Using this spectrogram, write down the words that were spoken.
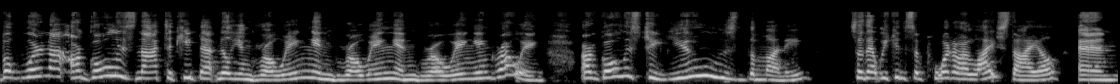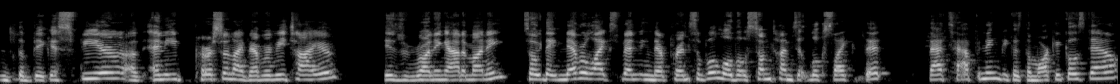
but we're not, our goal is not to keep that million growing and growing and growing and growing. Our goal is to use the money so that we can support our lifestyle. And the biggest fear of any person I've ever retired is running out of money. So they never like spending their principal, although sometimes it looks like that that's happening because the market goes down.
